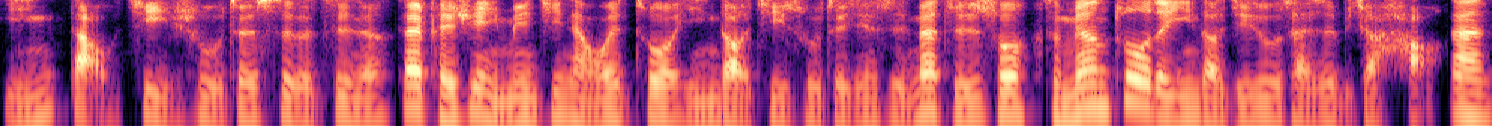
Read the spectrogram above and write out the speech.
引导技术这四个字呢？在培训里面经常会做引导技术这件事，那只是说怎么样做的引导技术才是比较好。那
